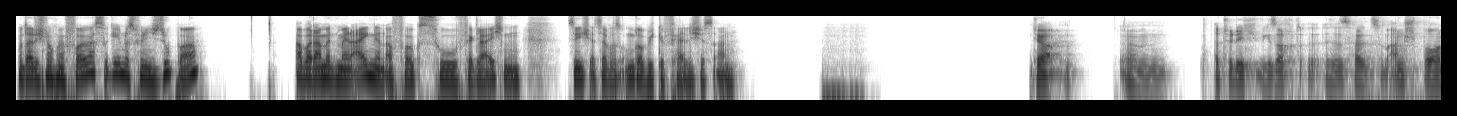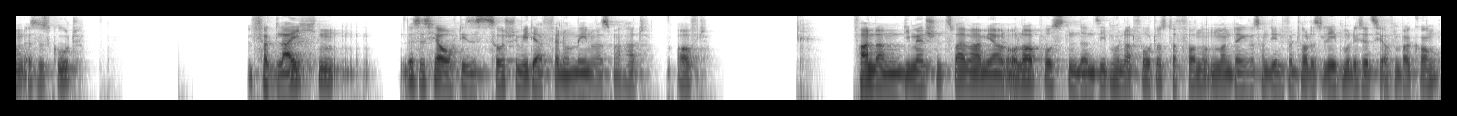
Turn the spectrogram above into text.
und dadurch noch mehr Vollgas zu geben, das finde ich super. Aber damit meinen eigenen Erfolg zu vergleichen, sehe ich als etwas unglaublich Gefährliches an. Ja, ähm, natürlich, wie gesagt, es ist halt zum Ansporn, es ist gut. Vergleichen das ist ja auch dieses Social Media Phänomen, was man hat, oft. Fahren dann die Menschen zweimal im Jahr in Urlaub, posten dann 700 Fotos davon und man denkt, was haben die denn für ein tolles Leben und ich sitze hier auf dem Balkon.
